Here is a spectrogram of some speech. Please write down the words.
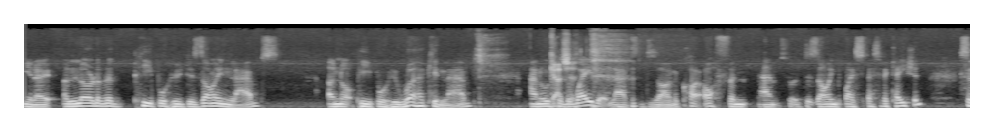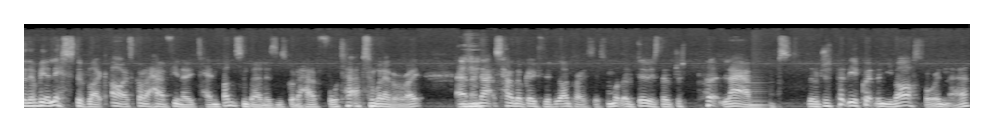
you know a lot of the people who design labs are not people who work in labs. And also Gotcha. the way that labs are designed are quite often um, sort of designed by specification. So there'll be a list of like, oh, it's got to have you know ten Bunsen burners, it's got to have four taps and whatever, right? Um, And that's how they'll go through the design process. And what they'll do is they'll just put labs, they'll just put the equipment you've asked for in there,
